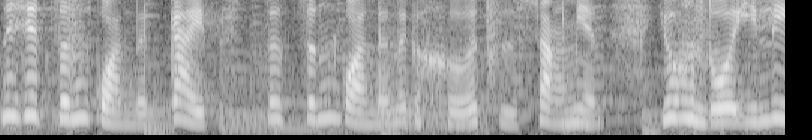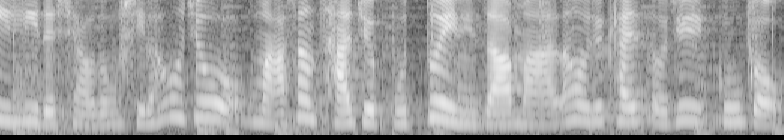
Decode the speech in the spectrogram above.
那些针管的盖子，这针管的那个盒子上面有很多一粒粒的小东西，然后我就马上察觉不对，你知道吗？然后我就开，我去 Google。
